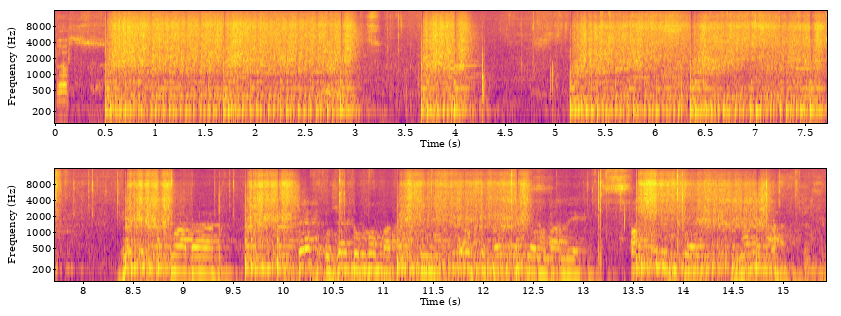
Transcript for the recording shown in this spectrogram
Raz. Składa szef Urzędu Kombatantów i Osób Represjonowanych, pan minister Jan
